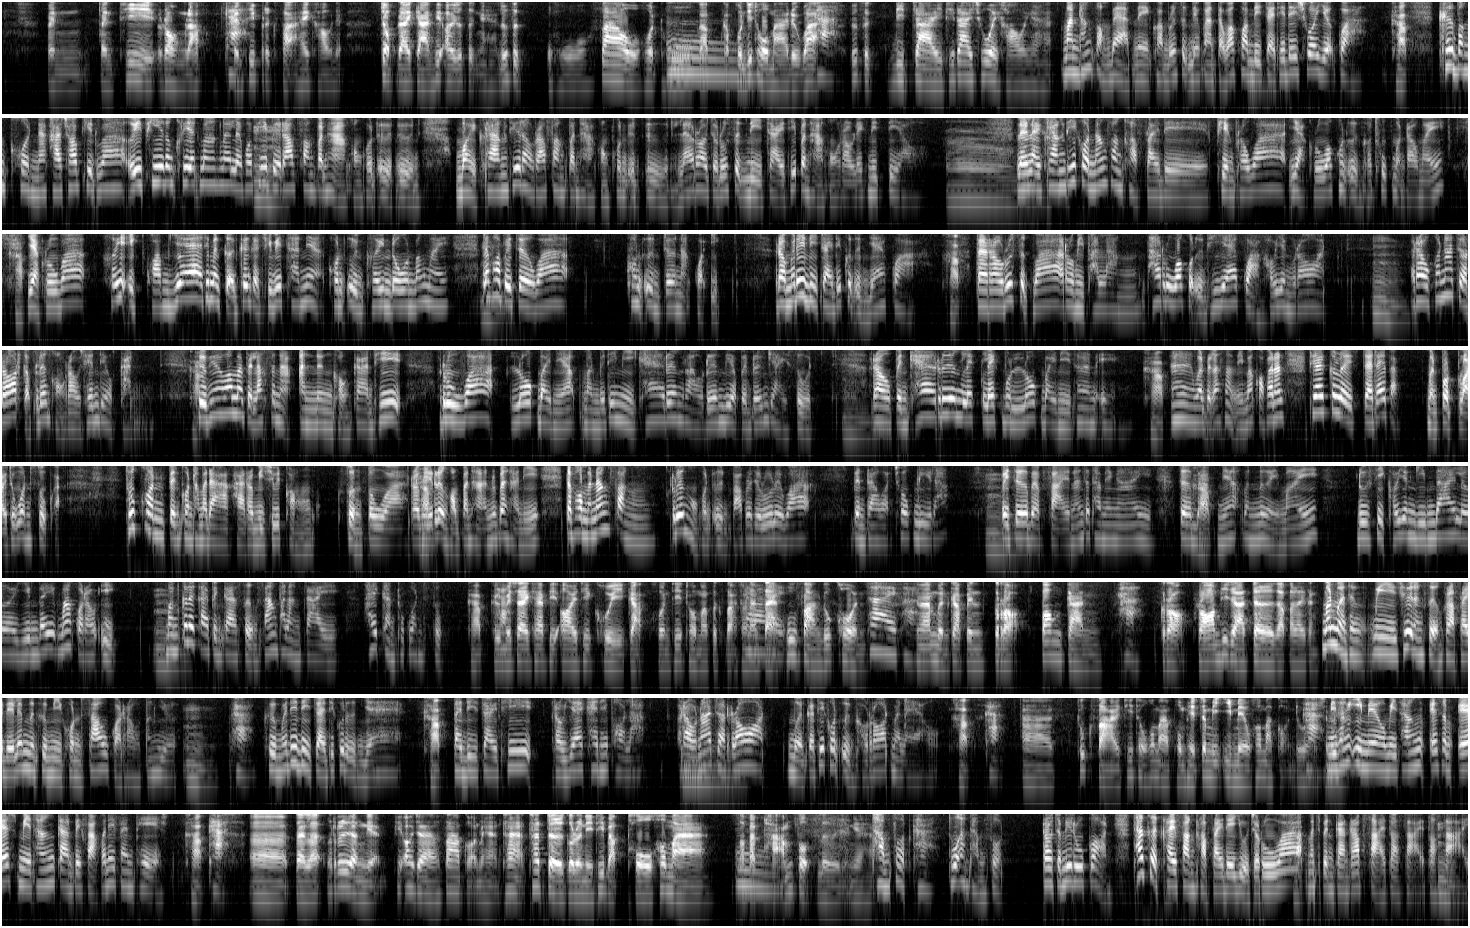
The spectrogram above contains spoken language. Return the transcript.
เป็นเป็นที่รองรับค่ะ เป็นที่ปรึกษาให้เขาเนี่ยจบรายการพี่อ้อยรู้สึกไงฮะรู้สึกโอ้โหเศร้าหดหู่อืมกับกับคนที่โทรมาหรือว่าค่ะ รู้สึกดีใจที่ได้ช่วยเขาไงฮะมันทั้งสองแบบในความรู้สึกเดียวกันแต่ว่าความดีใจที่ได้ช่วยเยอะกว่า ครับ คือบางคนนะคะ ชอบคิดว่าเอ้ยพี่ต้องเครียดมากแน่เลยเพราะพี่อืม ไปรับฟังปัญหาของคนอื่น ๆ บ่อยครั้งที่เรารับฟังปัญหาของคนอื่น ๆ แล้วเราจะรู้สึกดีใจที่ปัญหาของเราเล็กนิดเดียวเออ หลาย ๆ ครั้งที่คนนั่งฟังคลับ Friday เพียงเพราะว่าอยากรู้ว่าคนอื่นเขาทุกข์เหมือนเราไหม ครับ อยากรู้ว่าเฮ้ยไอ้ความแย่ที่มันเกิดขึ้นกับชีวิตฉันเนี่ยคนอื่นเคยโดนบ้างไหม แล้วพอไปเจอว่าคนอื่นเจอหนักกว่าอีก เราไม่ได้ดีใจที่คนอื่นแย่กว่า ครับ แต่เรารู้สึกว่าเรามีพลัง ถ้ารู้ว่าคนอื่นที่แย่กว่าเขายังรอด อืม เราก็น่าจะรอดกับเรื่องของเราเช่นเดียวกัน ครับ คือพี่ว่ามันเป็นลักษณะอันหนึ่งของการที่รู้ว่าโลกใบเนี้ยมันไม่ได้มีแค่เรื่องราวเรื่องเดียวเป็นเรื่องใหญ่สุดอืม เราเป็นแค่เรื่องเล็ก ๆ บนโลกใบนี้เท่านั้นเองครับเออมันเป็นลักษณะนี้มากกว่าเพราะฉะนั้นพี่อ้อยก็เลยจะได้แบบเหมือนปลดปล่อยทุกวันศุกร์อะทุกคนเป็นคนธรรมดาค่ะ เรามีชีวิตของส่วนตัว เรามีครับเรื่องของปัญหานู้นปัญหานี้ แต่พอมานั่งฟังเรื่องของคนอื่นปั๊บเราจะรู้เลยว่า เป็นเราอะโชคดีละมไปเจอแบบสายนั้นจะทำยังไง เจอคแบรับบเนี้ยมันเหนื่อยไหมดูสิเขายังยิ้มได้เลย ยิ้มได้มากกว่าเราอีกอืมันก็เลยกลายเป็นการเสริมสร้างพลังใจให้กันทุกวันศุกร์ ครับ คือค่ะไม่ใช่แค่พี่อ้อยที่คุยกับคนที่โทรมาปรึกษาเท่านั้น ใช่ แต่ผู้ฟังทุกคนใช่ค่ะใช่ไหมเหมือนกับเป็นเกราะป้องกัน ค่ะ เกราะพร้อมที่จะเจอกับอะไรต่างๆมันเหมือนถึงมีชื่อหนังสือของ Club Friday เล่มหนึงคือมีคนเศร้ากว่าเราตั้งเยอะอืมค่ะ คือไม่ได้ดีใจที่คนอื่นแย่ ครับ แต่ดีใจที่เราแย่แค่นี้พอละ เราน่าจะรอดเหมือนกับที่คนอื่นเขารอดมาแล้วครับค่ะ อ่าทุกสายที่โทรเข้ามา ผมเห็นจะมีอีเมลเข้ามาก่อนด้วยค่ะใช่ไหมมีทั้งฮะอีเมล มีทั้ง SMS มีทั้งการไปฝากไว้ในแฟนเพจ ครับค่ะ เอ่อแต่ละเรื่องเนี่ยพี่อ้อยจะทราบก่อนไหมฮะถ้าถ้าเจอกรณีที่แบบโทรเข้ามาแล้วแบบถามสดเลยอย่างเงี้ยฮะ ถามสดค่ะ ทุกอันถามสด เราจะไม่รู้ก่อน ถ้าเกิดใครฟัง Club Friday อยู่จะรู้ว่าครับ มันจะเป็นการรับสายต่อสายต่อสาย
